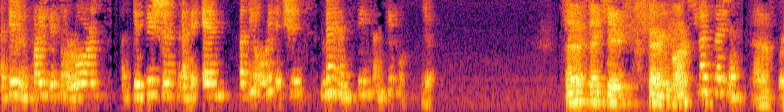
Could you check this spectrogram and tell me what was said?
a different policies or laws or decisions at the end, but you already achieved many many things and people. Yeah. So thank you very much My pleasure. uh, for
